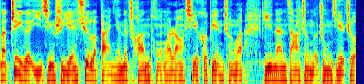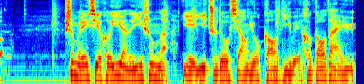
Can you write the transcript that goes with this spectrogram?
那这个已经是延续了百年的传统了，让协和变成了疑难杂症的终结者。身为协和医院的医生呢，也一直都享有高地位和高待遇。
